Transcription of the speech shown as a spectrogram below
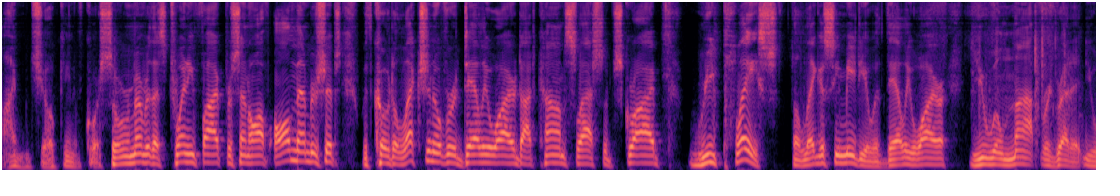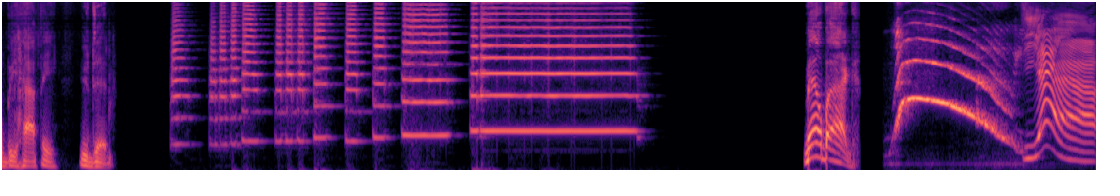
I'm joking, of course. So remember that's 25% off all memberships with code election over at dailywire.com slash subscribe. Replace the legacy media with Daily Wire. You will not regret it. You'll be happy you did. Mailbag. Yeah.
